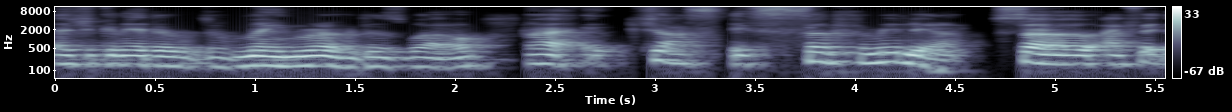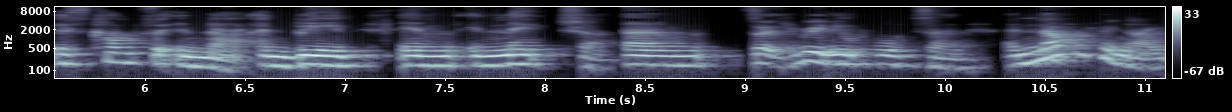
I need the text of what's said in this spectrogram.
as you can hear, the, the main road as well. But it just it's so familiar. So I think there's comfort in that and being in in nature. Um, so it's really important. Another thing I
